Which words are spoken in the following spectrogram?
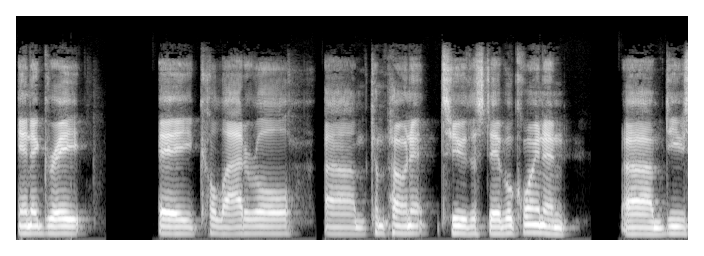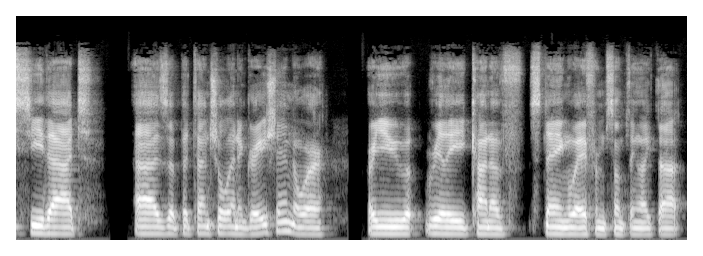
integrate a collateral um, component to the stablecoin, and um, do you see that as a potential integration, or are you really kind of staying away from something like that?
